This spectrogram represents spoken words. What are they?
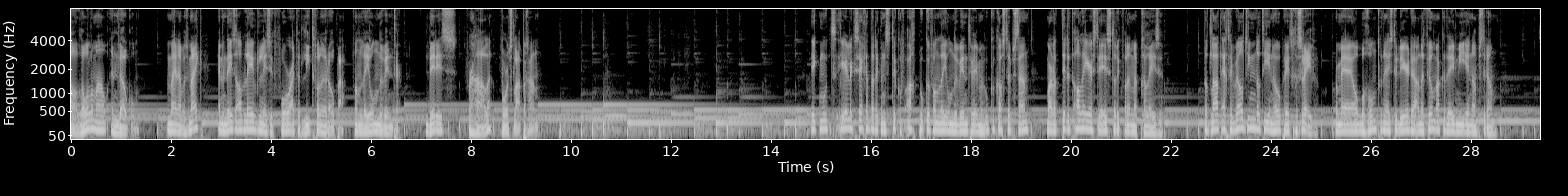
Hallo allemaal en welkom. Mijn naam is Mike en in deze aflevering lees ik voor uit het Lied van Europa van Leon de Winter. Dit is Verhalen voor het slapen gaan. Ik moet eerlijk zeggen dat ik een stuk of acht boeken van Leon de Winter in mijn boekenkast heb staan, maar dat dit het allereerste is dat ik van hem heb gelezen. Dat laat echter wel zien dat hij een hoop heeft geschreven, waarmee hij al begon toen hij studeerde aan de Filmacademie in Amsterdam.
